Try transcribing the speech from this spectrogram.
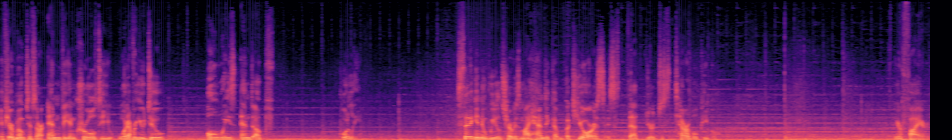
If your motives are envy and cruelty, whatever you do, always end up poorly. Sitting in a wheelchair is my handicap, but yours is that you're just terrible people. You're fired.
